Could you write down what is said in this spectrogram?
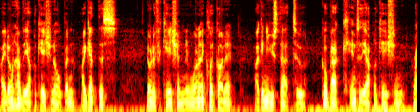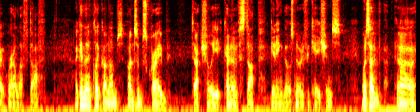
I don't have the application open, I get this notification, and when I click on it, I can use that to go back into the application right where I left off. I can then click on unsubscribe to actually kind of stop getting those notifications. Once I've uh,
